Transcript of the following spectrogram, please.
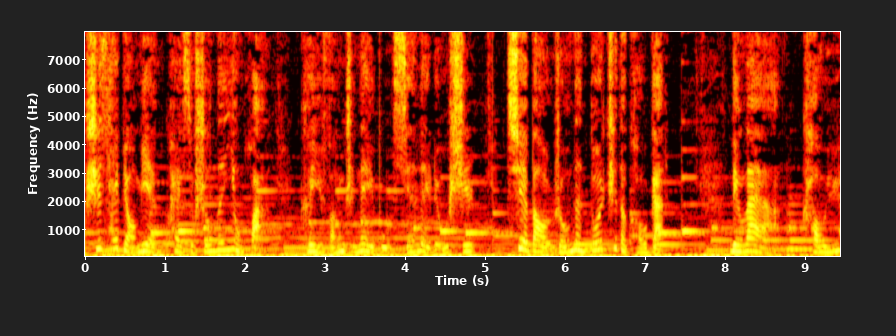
食材表面快速升温硬化，可以防止内部鲜味流失，确保柔嫩多汁的口感。另外啊，烤鱼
